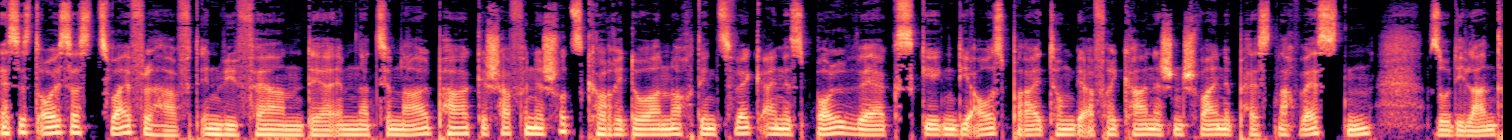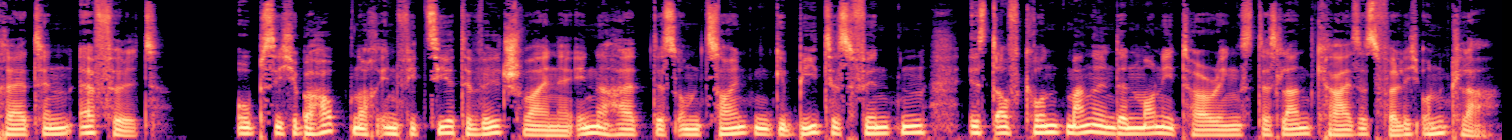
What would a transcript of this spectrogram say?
es ist äußerst zweifelhaft, inwiefern der im Nationalpark geschaffene Schutzkorridor noch den Zweck eines Bollwerks gegen die Ausbreitung der afrikanischen Schweinepest nach Westen, so die Landrätin, erfüllt. Ob sich überhaupt noch infizierte Wildschweine innerhalb des umzäunten Gebietes finden, ist aufgrund mangelnden Monitorings des Landkreises völlig unklar.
